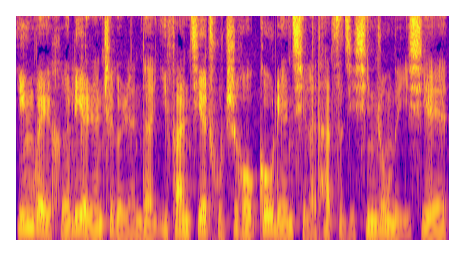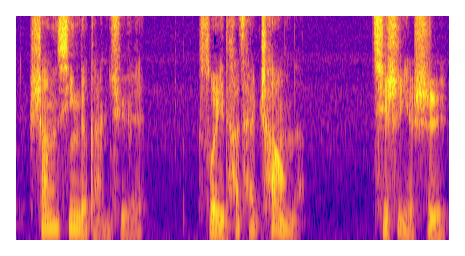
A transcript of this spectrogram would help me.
因为和猎人这个人的一番接触之后，勾连起了他自己心中的一些伤心的感觉，所以他才唱呢？其实也是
